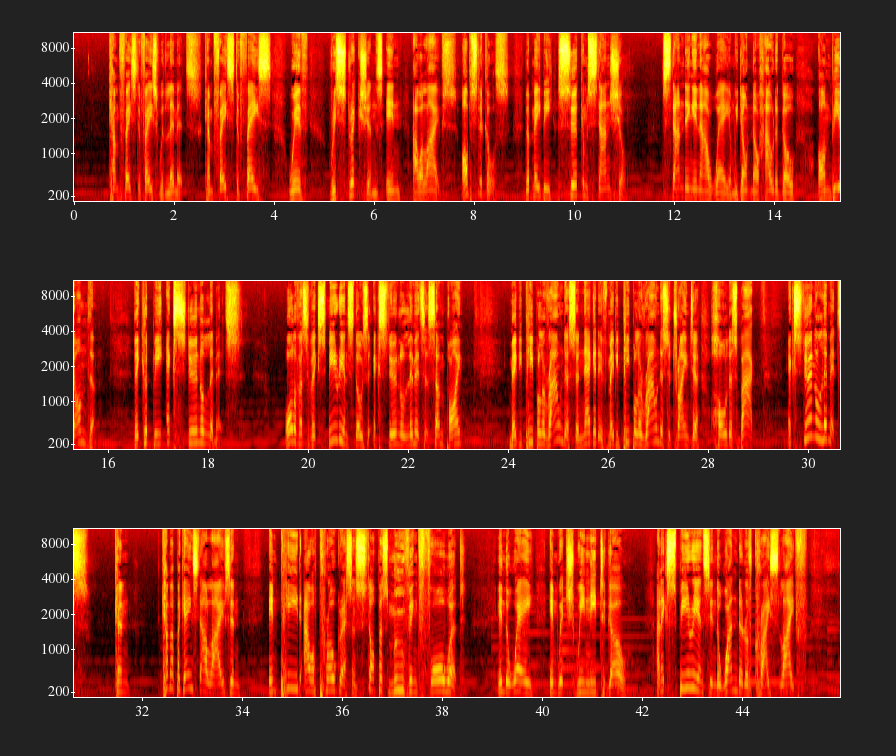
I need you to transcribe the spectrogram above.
come face to face with limits, come face to face with restrictions in our lives, obstacles that may be circumstantial, standing in our way, and we don't know how to go on beyond them. They could be external limits. All of us have experienced those external limits at some point. Maybe people around us are negative. Maybe people around us are trying to hold us back. External limits can come up against our lives and impede our progress and stop us moving forward in the way in which we need to go and experiencing the wonder of Christ's life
